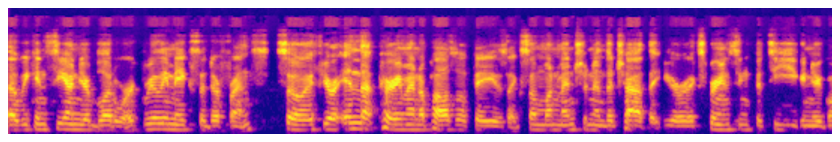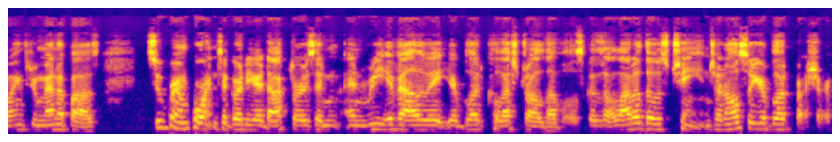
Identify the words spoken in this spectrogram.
that we can see on your blood work really makes a difference. So if you're in that perimenopausal phase, like someone mentioned in the chat that you're experiencing fatigue and you're going through menopause, super important to go to your doctors and, and reevaluate your blood cholesterol levels because a lot of those change and also your blood pressure.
